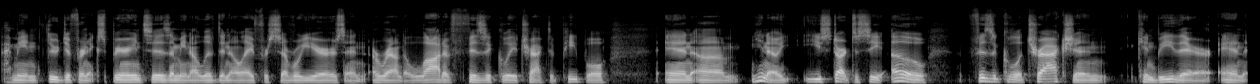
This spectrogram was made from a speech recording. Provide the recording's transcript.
I mean, through different experiences. I mean, I lived in LA for several years and around a lot of physically attractive people. And, um, you know, you start to see, oh, physical attraction can be there and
